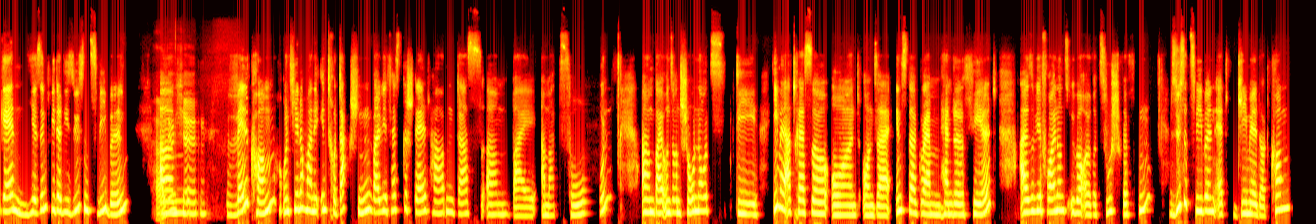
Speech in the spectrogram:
again. Hier sind wieder die süßen Zwiebeln. Hallöchen. Ähm, Willkommen und hier nochmal eine Introduction, weil wir festgestellt haben, dass ähm, bei Amazon ähm, bei unseren Shownotes die E-Mail-Adresse und unser Instagram-Handle fehlt. Also wir freuen uns über eure Zuschriften. Süßezwiebeln at gmail.com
